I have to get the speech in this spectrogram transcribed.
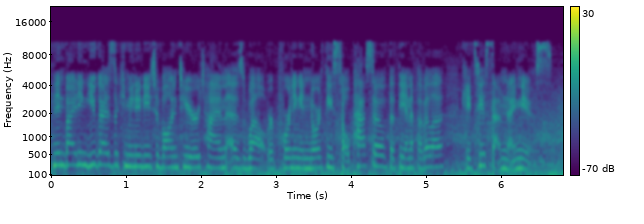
and inviting you guys, the community, to volunteer your time as well. Reporting in Northeast El Paso, Tatiana Favela, KTSM 9 News.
